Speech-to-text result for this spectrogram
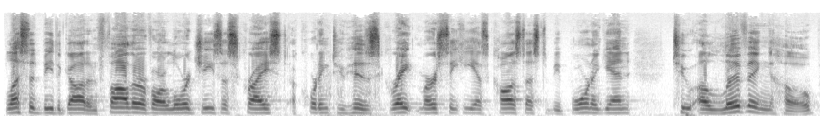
Blessed be the God and Father of our Lord Jesus Christ. According to His great mercy, He has caused us to be born again to a living hope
